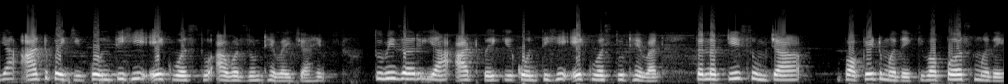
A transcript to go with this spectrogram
या आठपैकी कोणतीही एक वस्तू आवर्जून ठेवायची आहे. तुम्ही जर या आठपैकी कोणतीही एक वस्तू ठेवाल तर नक्कीच तुमच्या पॉकेटमध्ये किंवा पर्समध्ये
